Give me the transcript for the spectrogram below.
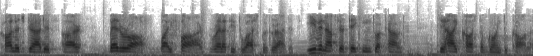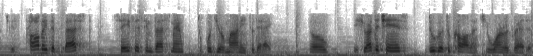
college graduates are better off by far relative to high school graduates, even after taking into account the high cost of going to college. It's probably the best, safest investment to put your money today. So if you have the chance, do go to college. You won't regret it.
